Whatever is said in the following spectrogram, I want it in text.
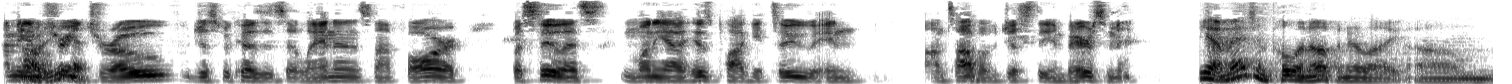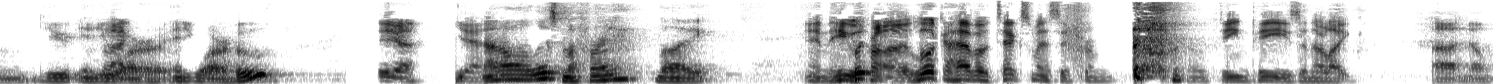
I mean, Oh, I'm sure yeah. he drove just because it's Atlanta and it's not far, but still, that's money out of his pocket too, and on top of just the embarrassment. Yeah, imagine pulling up and they're like, um, you and you Like- are and you are who? Yeah, Yeah. Not on the list, my friend. Like, And he was But- probably, look, I have a text message from you Dean Pees, and they're like, Uh, no.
